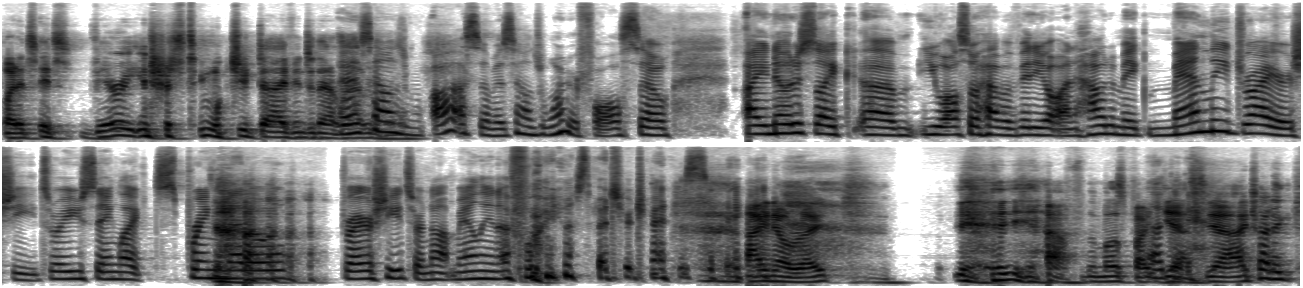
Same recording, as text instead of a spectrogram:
but it's it's very interesting once you dive into that. That sounds awesome. It sounds wonderful. So, I noticed like um, you also have a video on how to make manly dryer sheets. Or are you saying like spring meadow dryer sheets are not manly enough for you? Is that what you're trying to say? I know, right? yeah, for the most part, okay. yes. Yeah, I try to.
